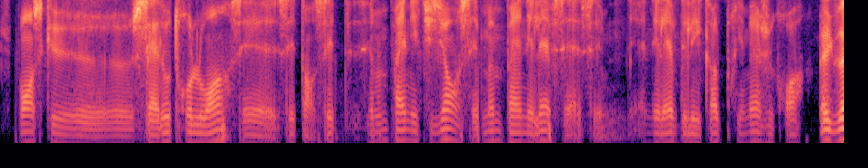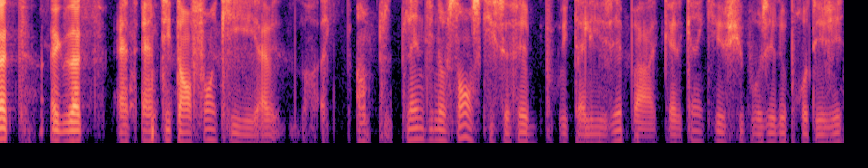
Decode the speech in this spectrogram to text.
Je pense que c'est aller trop loin. C'est même pas un étudiant, c'est même pas un élève, c'est un élève de l'école primaire, je crois. Exact, exact. Un, petit enfant qui, en plein d'innocence, qui se fait brutaliser par quelqu'un qui est supposé le protéger.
